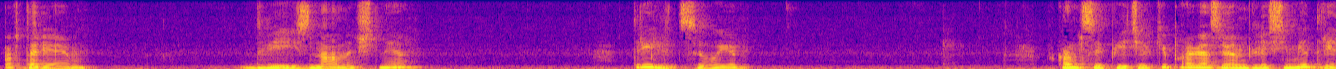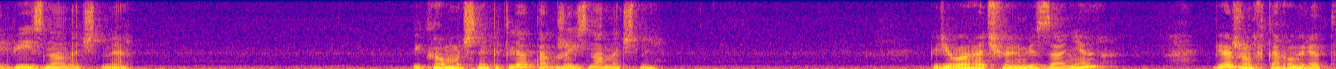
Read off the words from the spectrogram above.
Повторяем. 2 изнаночные, 3 лицевые. В конце петельки провязываем для симметрии 2 изнаночные. И кромочная петля также изнаночной. Переворачиваем вязание, вяжем второй ряд.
